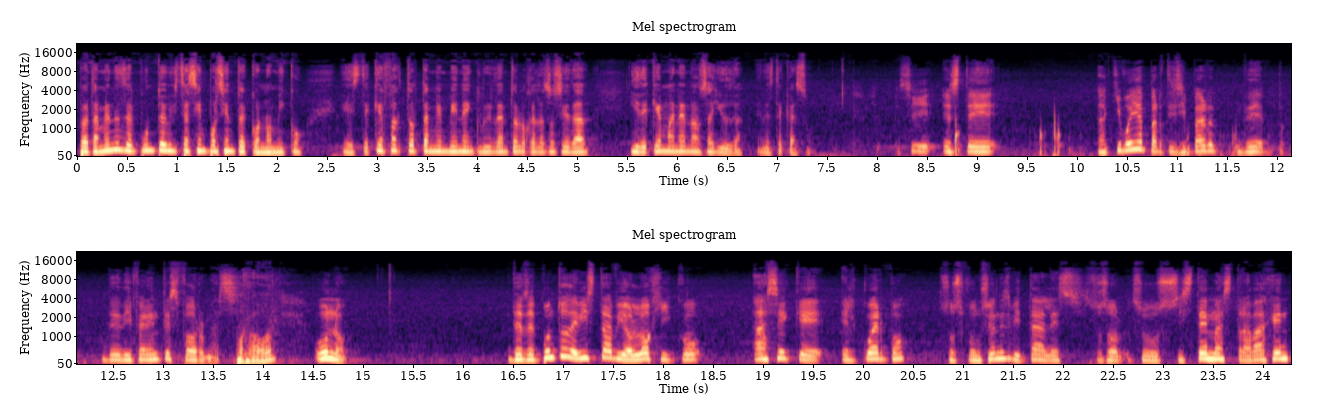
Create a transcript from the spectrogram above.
Pero también desde el punto de vista 100% económico, este, ¿qué factor también viene a incluir dentro de lo que es la sociedad y de qué manera nos ayuda en este caso? Sí, este, aquí voy a participar de, de diferentes formas. Por favor. Uno, desde el punto de vista biológico, hace que el cuerpo, sus funciones vitales, sus, sistemas trabajen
